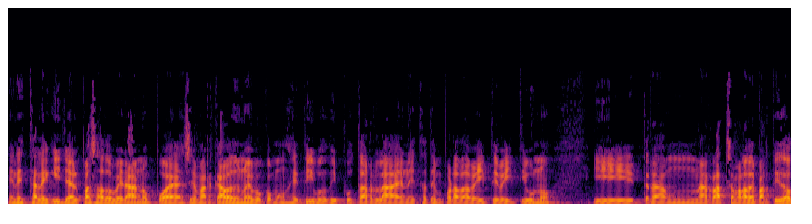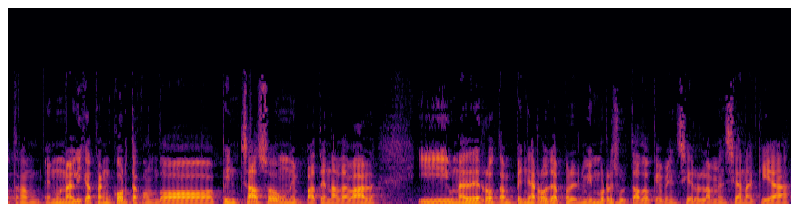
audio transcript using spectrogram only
en esta lequilla el pasado verano, pues se marcaba de nuevo como objetivo disputarla en esta temporada 2021 y tras una racha mala de partidos, en una liga tan corta con dos pinchazos, un empate en Nadaval y una derrota en Peñarroya por el mismo resultado que vencieron las mencianas aquí a,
